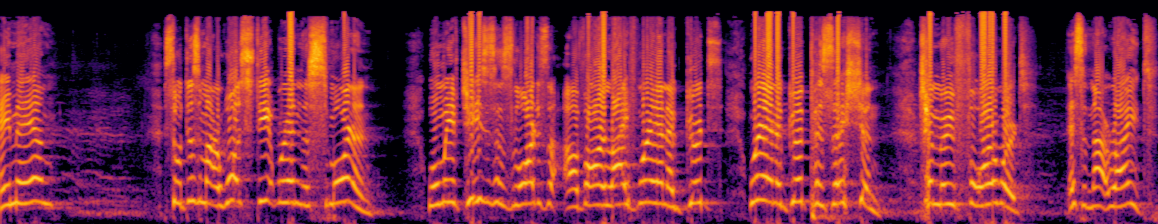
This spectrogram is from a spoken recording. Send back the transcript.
Amen? Amen? So it doesn't matter what state we're in this morning. When we have Jesus as Lord of our life, we're in a good, we're in a good position to move forward. Isn't that right?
